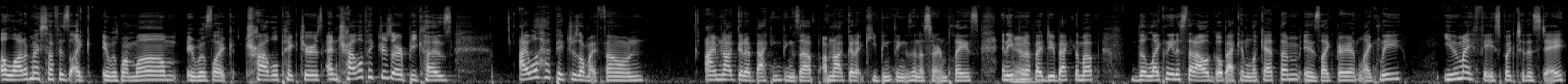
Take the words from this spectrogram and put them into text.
a lot of my stuff is like it was my mom it was like travel pictures and travel pictures are because i will have pictures on my phone. I'm not good at backing things up i'm not good at keeping things in a certain place and even Yeah. if i do back them up the likeliness that i'll go back and look at them is like very unlikely. Even my facebook to this day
